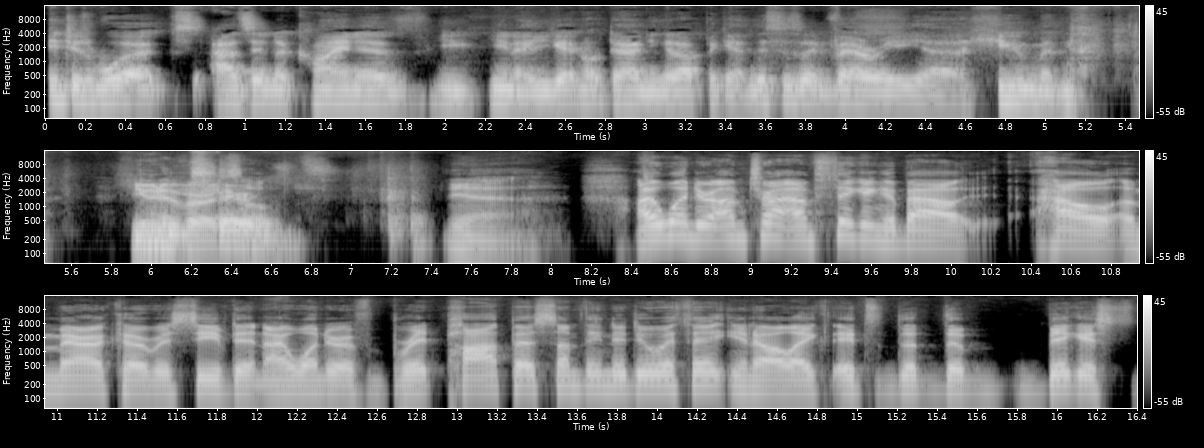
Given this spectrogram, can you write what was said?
it just works as in a kind of you you know you get knocked down, you get up again. This is a very uh, human, human Universal. experience. Yeah. I wonder, I'm trying, I'm thinking about how America received it, and I wonder if Britpop has something to do with it. You know, like it's the, the biggest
